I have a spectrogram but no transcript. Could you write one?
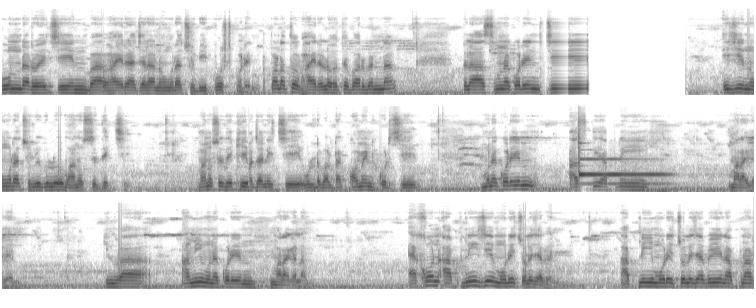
বোনরা রয়েছেন বা ভাইরা যারা নোংরা ছবি পোস্ট করেন, আপনারা তো ভাইরালও হতে পারবেন না। প্লাস মনে করেন যে এই যে নোংরা ছবিগুলো মানুষে দেখছে মানুষে দেখে মজা নিচ্ছে, উল্টোপাল্টা কমেন্ট করছে। মনে করেন, আজকে আপনি মারা গেলেন, কিংবা আমি মনে করেন মারা গেলাম। এখন আপনি যে মরে চলে যাবেন, আপনি মরে চলে যাবেন, আপনার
